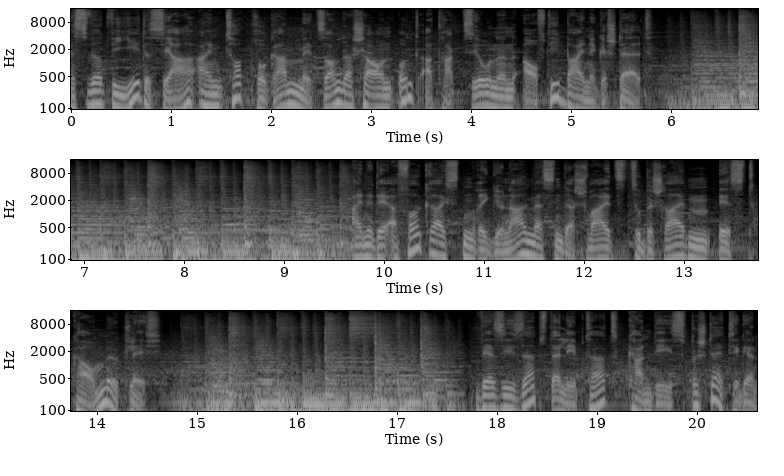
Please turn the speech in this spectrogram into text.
Es wird wie jedes Jahr ein Top-Programm mit Sonderschauen und Attraktionen auf die Beine gestellt. Eine der erfolgreichsten Regionalmessen der Schweiz zu beschreiben, ist kaum möglich. Wer sie selbst erlebt hat, kann dies bestätigen.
